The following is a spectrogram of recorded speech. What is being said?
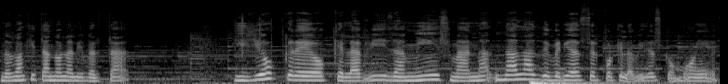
Nos van quitando la libertad. Y yo creo que la vida misma, na- nada debería de ser porque la vida es como es.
